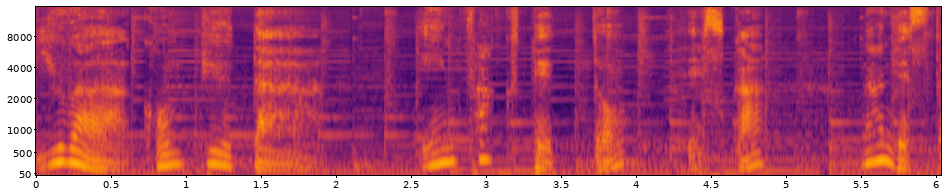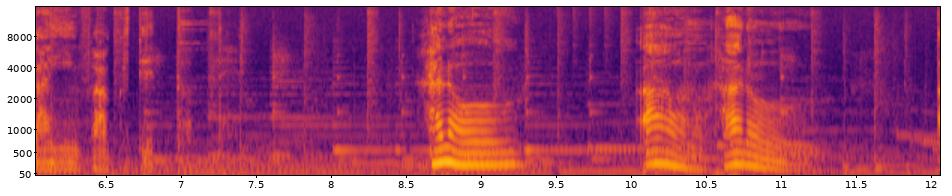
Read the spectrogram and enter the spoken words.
Your Computer Infected ですか？何ですか Infected って？ハローああハローあ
